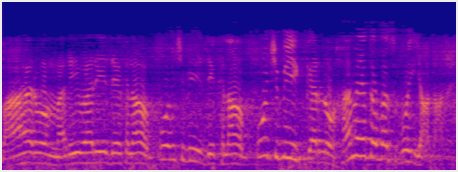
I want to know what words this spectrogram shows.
باہر وہ مری وری دکھلاؤ، کچھ بھی دکھلاؤ، کچھ بھی کر لو، ہمیں تو بس وہی یاد آ رہے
